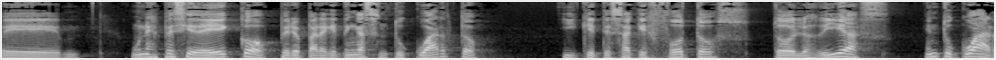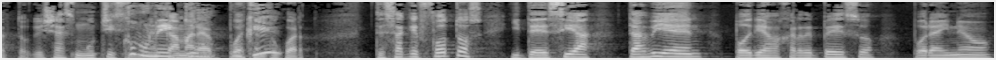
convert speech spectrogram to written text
eh, una especie de eco, pero para que tengas en tu cuarto y que te saques fotos todos los días en tu cuarto, que ya es muchísimo cámara puesta en tu cuarto. Te saques fotos y te decía, estás bien, podrías bajar de peso, por ahí no.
